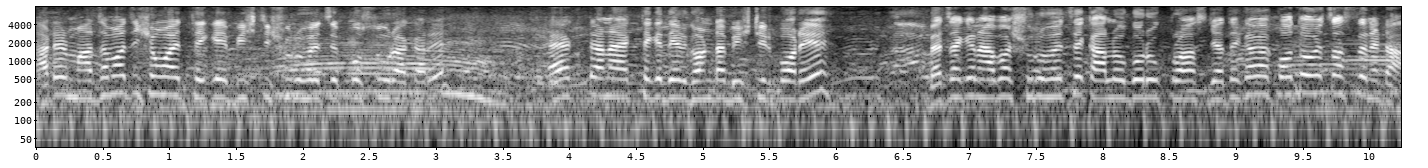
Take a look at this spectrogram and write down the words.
হাটের মাঝামাঝি সময় থেকে বৃষ্টি শুরু হয়েছে প্রচুর আকারে। একটা না এক থেকে দেড় ঘণ্টা বৃষ্টির পরে বেচাকেনা আবার শুরু হয়েছে কালো গরু ক্রস যাতে কাকা, কত চাচ্ছেন এটা?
